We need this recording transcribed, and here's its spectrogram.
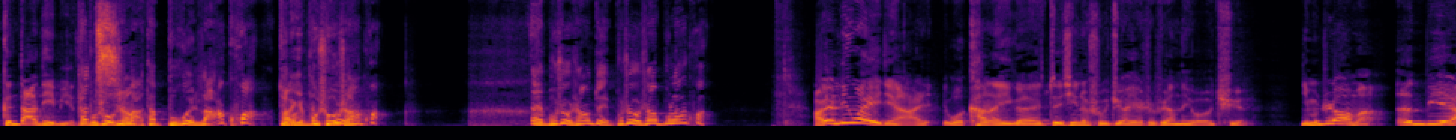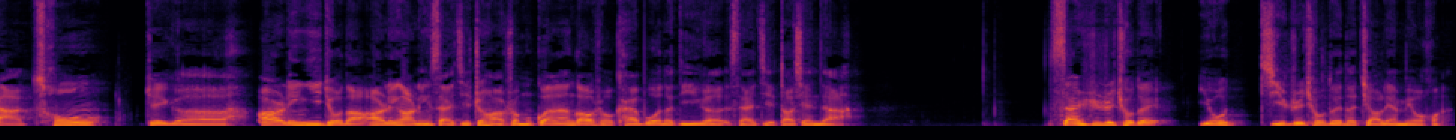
跟大帝比，他不受伤，他不会拉胯，而且不受伤。哎，不受伤，对，不受伤不拉胯。而且另外一点啊，我看了一个最新的数据啊，也是非常的有趣。你们知道吗？NBA 啊，从这个二零一九到二零二零赛季，正好是我们《灌篮高手》开播的第一个赛季，到现在啊，三十支球队有几支球队的教练没有换？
